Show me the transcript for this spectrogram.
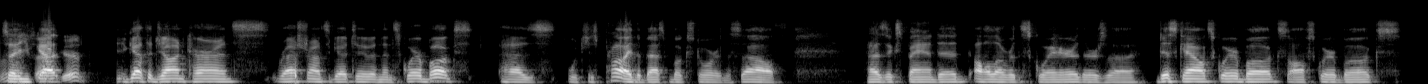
so Mm, you've got- good. You got the John Currence restaurants to go to, and then Square Books has, which is probably the best bookstore in the South, has expanded all over the square. There's a discount Square Books, off Square Books,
